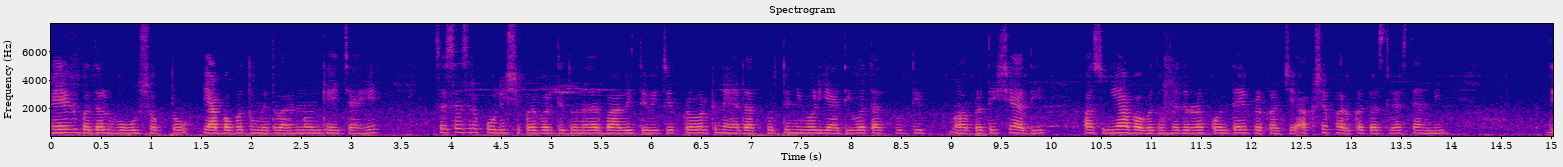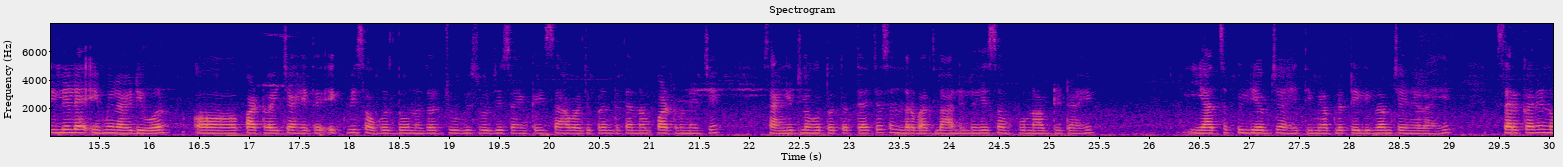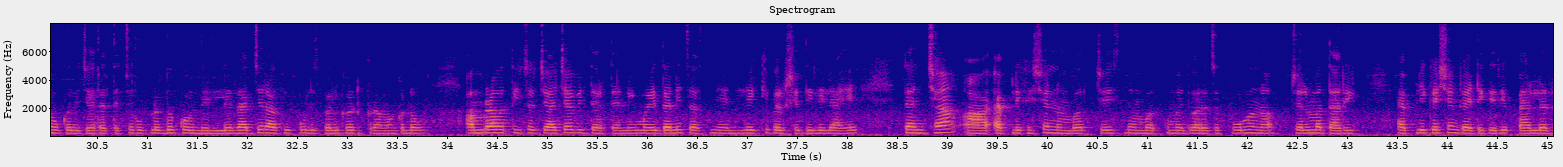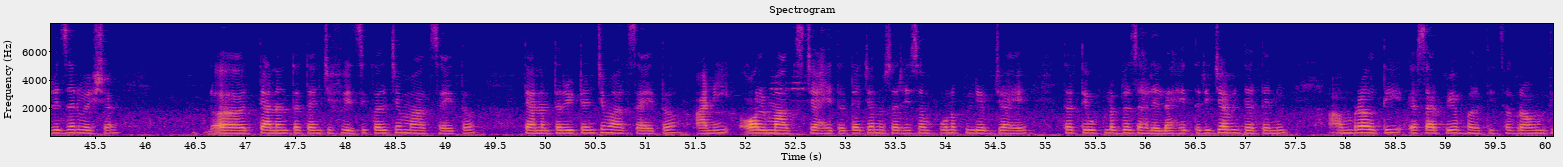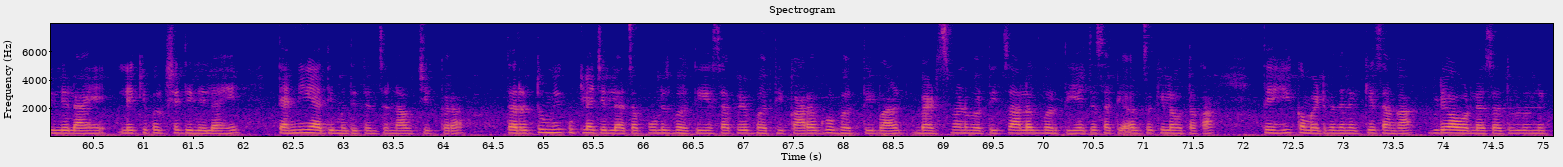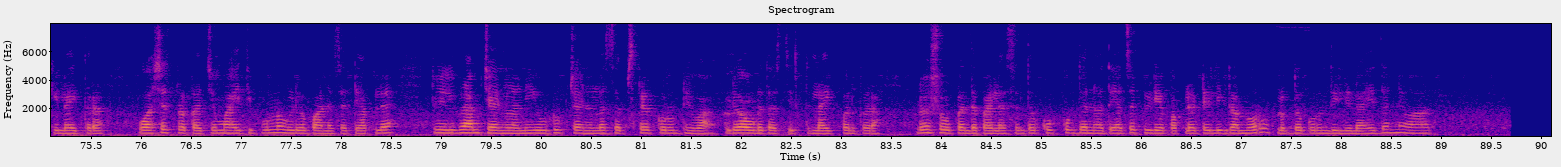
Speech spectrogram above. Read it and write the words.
फेरबदल होऊ शकतो. याबाबत उमेदवारांना नोंद घ्यायची आहे. सशस्त्र पोलीस शिपाई भरती दोन हजार बावीस तेवीसचे प्रवर्गनिहाय तात्पुरती निवड यादी व तात्पुरती प्रतीक्षा यादी असून याबाबत उमेदवारांना कोणत्याही प्रकारचे आक्षेप हरकत असल्यास त्यांनी दिलेल्या ईमेल आय डीवर पाठवायचे आहे. तर एकवीस ऑगस्ट दोन हजार चोवीस रोजी सायंकाळी सहा वाजेपर्यंत त्यांना पाठवण्याचे सांगितलं होतं. तर त्याच्या संदर्भातलं आलेलं हे संपूर्ण अपडेट आहे. याचं पी डी एफ जे आहे ते मी आपलं टेलिग्राम चॅनल आहे. सरकारी नोकरी जाहिरात त्याच्यावर उपलब्ध करून दिलेले राज्य राखीव पोलीस बल गट क्रमांक नऊ. अमरावतीच्या ज्या ज्या विद्यार्थ्यांनी मैदानी चाचणी आणि लेखी परीक्षा दिलेली आहे त्यांच्या ॲप्लिकेशन नंबर चेस नंबर उमेदवाराचं पूर्ण नाव जन्मतारीख ॲप्लिकेशन कॅटेगरी पॅलर रिझर्वेशन त्यानंतर त्यांचे फिजिकलचे मार्क्स आहेत त्यानंतर रिटर्नचे मार्क्स आहेत आणि ऑल मार्क्स जे आहेत त्याच्यानुसार हे संपूर्ण पी डी एफ जे आहे तर ते उपलब्ध झालेलं आहे. तरी ज्या विद्यार्थ्यांनी Amravati S R P F भरतीचं ग्राउंड दिलेलं आहे लेखी परीक्षा दिलेलं आहे. त्यांनी यादीमध्ये त्यांचं नाव चेक करा. तर तुम्ही कुठल्या जिल्ह्याचा पोलीस भरती एस आर पी एफ भरती कारागृह भरती बॅ बॅट्समॅन भरती चालक भरती याच्यासाठी अर्ज केला होता का? तेही कमेंटमध्ये नक्की सांगा. व्हिडिओ आवडला असेल तर व्हिडिओ नक्की लाईक करा व अशाच प्रकारचे माहितीपूर्ण व्हिडिओ पाहण्यासाठी आपल्या टेलिग्राम चॅनल आणि यूट्यूब चॅनलला सबस्क्राईब करून ठेवा. व्हिडिओ आवडत असतील तर लाईक पण करा. व्हिडिओ शेवटपर्यंत पाहिला असेल तर खूप खूप धन्यवाद. याचं पी डी एफ आपल्या टेलिग्रामवर उपलब्ध करून दिलेलं आहे. धन्यवाद.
